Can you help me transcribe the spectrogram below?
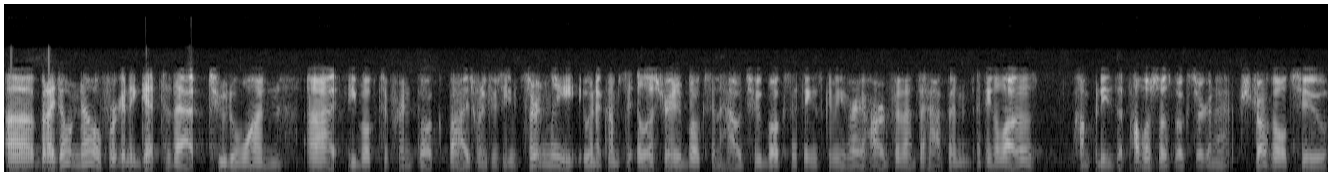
Uh, but I don't know if we're going to get to that two to one uh, ebook to print book by 2015. Certainly, when it comes to illustrated books and how-to books, I think it's going to be very hard for that to happen. I think a lot of those companies that publish those books are going to struggle to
